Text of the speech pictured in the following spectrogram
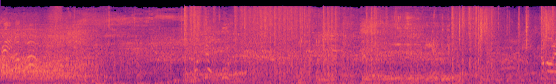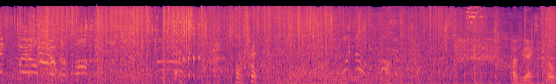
Ready, on the boat! Come on in, square off, Truffles Box. Oh shit. Watch out! Parker! That gonna explode.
